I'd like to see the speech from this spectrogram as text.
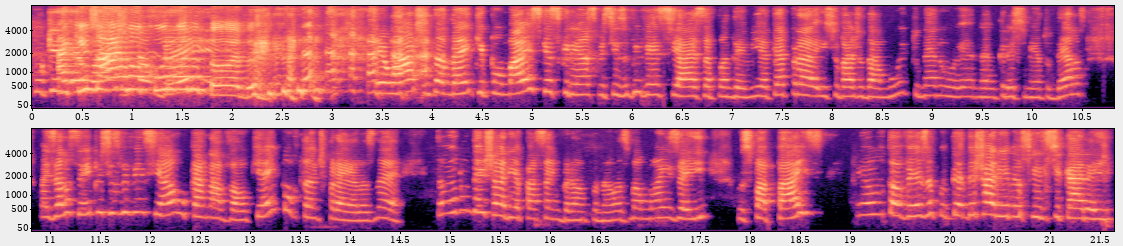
Porque Aqui já é loucura também... o ano todo. eu acho também que por mais que as crianças precisam vivenciar essa pandemia, até para isso vai ajudar muito né, no, no crescimento delas, mas elas sempre precisam vivenciar o carnaval, que é importante para elas, né? Então, eu não deixaria passar em branco, não. As mamães aí, os papais, eu talvez eu deixaria meus filhos ficarem aí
